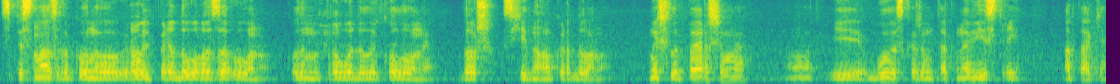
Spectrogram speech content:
спецназ виконував роль передового загону, коли ми проводили колони вдовж східного кордону. Ми йшли першими от, і були, скажімо так, на вістрі атаки.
